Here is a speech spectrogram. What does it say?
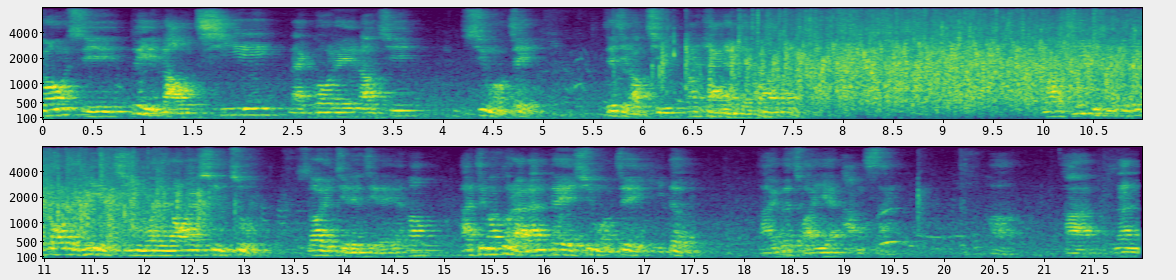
拢是对老七来鼓励老七信我这，这是老七，啊，听听者，看看。老七就是就是鼓励你的姊妹拢爱信主，所以一个一个吼，啊，即摆过来咱对信我这祈祷，啊，要带伊个红婿，啊，啊，咱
